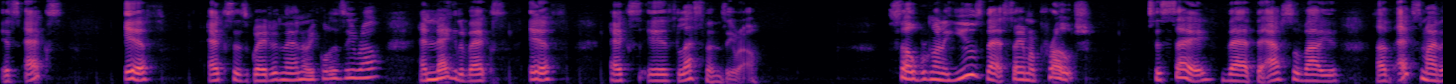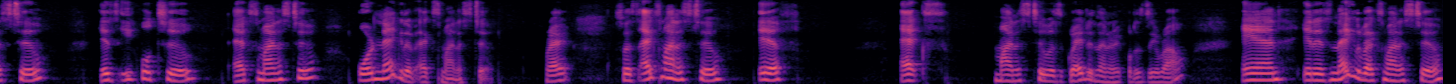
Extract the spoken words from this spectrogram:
It's x if x is greater than or equal to 0, and negative x if x is less than 0. So we're going to use that same approach to say that the absolute value of x minus 2 is equal to x minus 2 or negative x minus 2, right? So it's x minus 2 if x minus 2 is greater than or equal to 0, and it is negative x minus 2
